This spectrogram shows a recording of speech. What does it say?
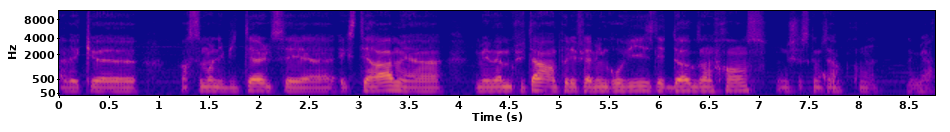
avec euh, forcément les Beatles et etc. Mais, mais même plus tard, un peu les Flaming Groovies, les Dogs en France, des choses comme ça qu'on aime bien.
